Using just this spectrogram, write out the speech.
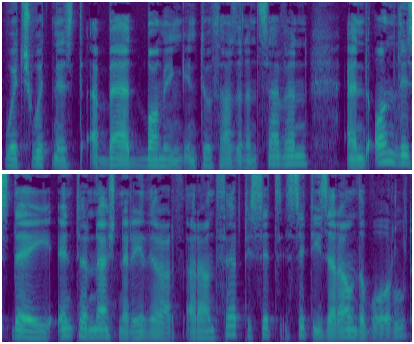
which witnessed a bad bombing in 2007. And on this day, internationally, there are around 30 cit- cities around the world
